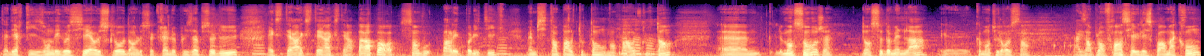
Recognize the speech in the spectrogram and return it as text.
C'est-à-dire qu'ils ont négocié à Oslo dans le secret le plus absolu, etc., etc., etc. Par rapport, sans vous parler de politique, même si tu en parles tout le temps, on en parle tout le temps, le mensonge dans ce domaine-là, comment tu le ressens? Par exemple, en France, il y a eu l'espoir Macron.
